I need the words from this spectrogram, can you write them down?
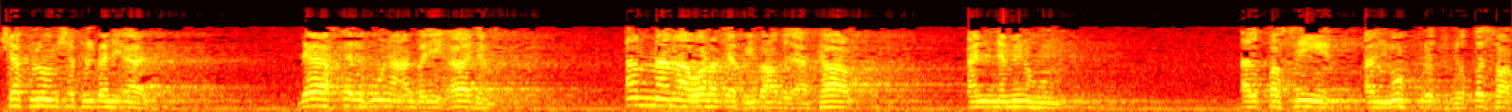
شكلهم شكل بني آدم. لا يختلفون عن بني آدم. أما ما ورد في بعض الآثار أن منهم القصير المفرط في القصر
